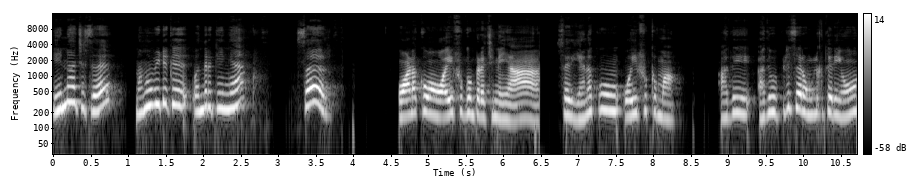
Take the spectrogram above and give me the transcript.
என்னாச்சு சார்? நம்ம வீட்டுக்கு வந்திருக்கீங்க? சார் உனக்கும் உன் ஒய்ஃபுக்கும் பிரச்சனையா? சார் எனக்கும் ஒய்ஃபுக்குமா அது அது எப்படி சார் உங்களுக்கு தெரியும்?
